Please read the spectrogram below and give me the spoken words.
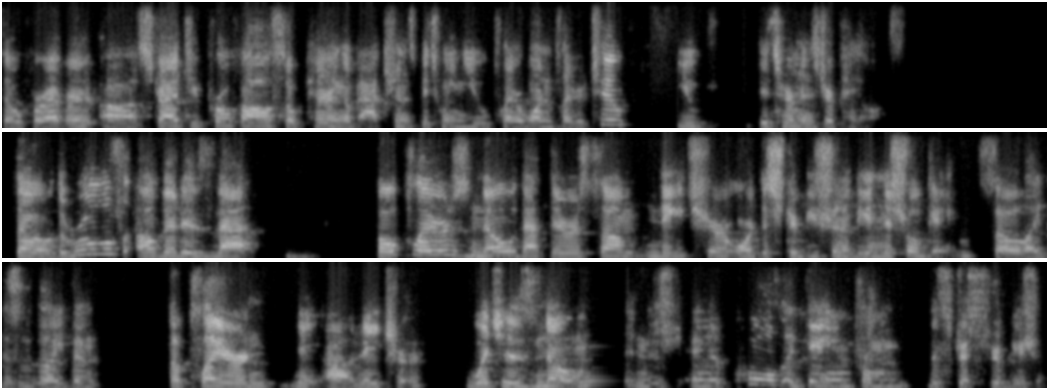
So forever uh, strategy profile, so pairing of actions between you, player one, player two, you determines your payoffs. So the rules of it is that both players know that there is some nature or distribution of the initial game. So like this is like the, the player uh, nature, which is known and, and it pulls a game from this distribution.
